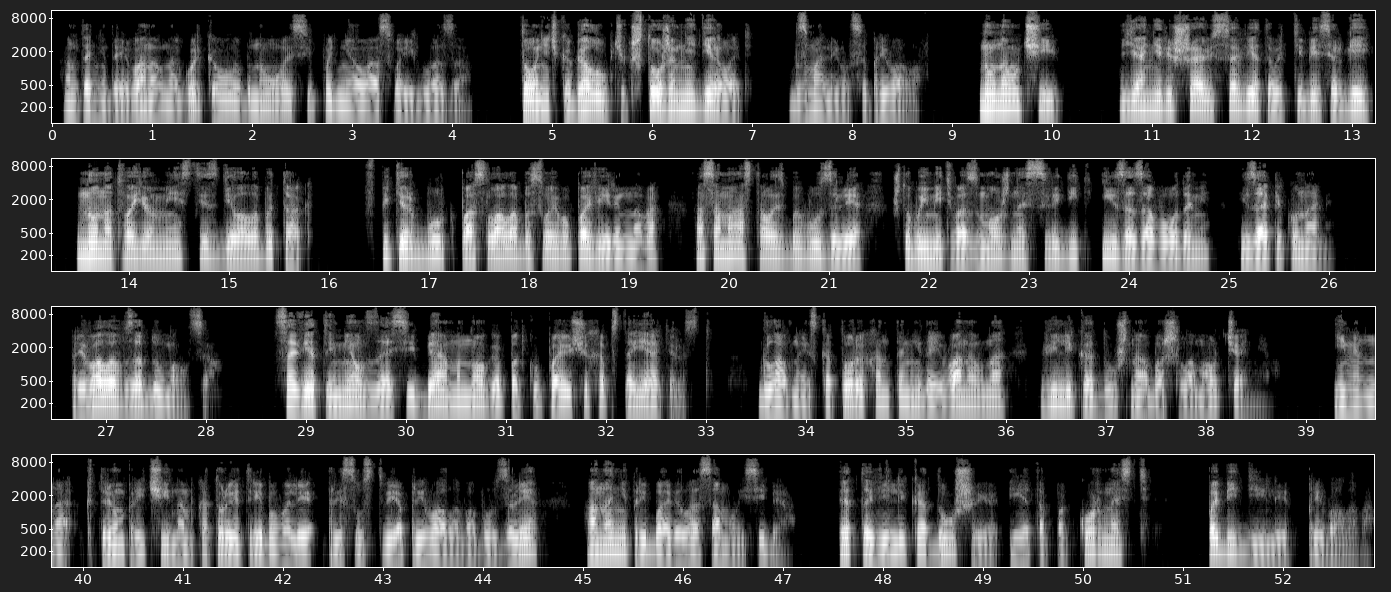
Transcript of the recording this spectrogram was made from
Антонида Ивановна горько улыбнулась и подняла свои глаза. «Тонечка, голубчик, что же мне делать?» — взмолился Привалов. «Ну, научи. Я не решаюсь советовать тебе, Сергей, но на твоем месте сделала бы так. В Петербург послала бы своего поверенного, а сама осталась бы в узле, чтобы иметь возможность следить и за заводами, и за опекунами. Привалов задумался. Совет имел за себя много подкупающих обстоятельств, главное из которых Антонида Ивановна великодушно обошла молчанием. Именно к трем причинам, которые требовали присутствия Привалова в узле, она не прибавила самой себя. Это великодушие и эта покорность победили Привалова.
